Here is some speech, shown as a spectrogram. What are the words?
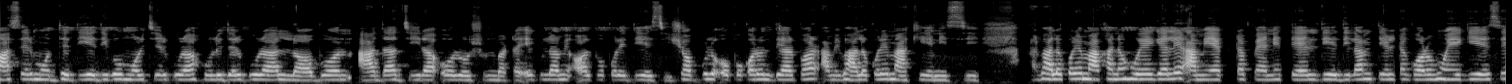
মাছের মধ্যে দিয়ে দিব মরিচের গুঁড়া, হলুদের গুঁড়া, লবণ, আদা, জিরা ও রসুন বাটা। এগুলো আমি অল্প করে দিয়েছি। সবগুলো উপকরণ দেওয়ার পর আমি ভালো করে মাখিয়ে নিচ্ছি। আর ভালো করে মাখানো হয়ে গেলে আমি একটা প্যানে তেল দিয়ে দিলাম। তেলটা গরম হয়ে গিয়েছে।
